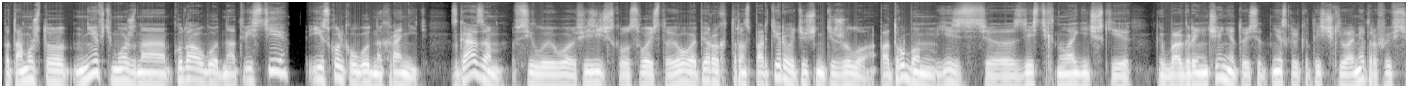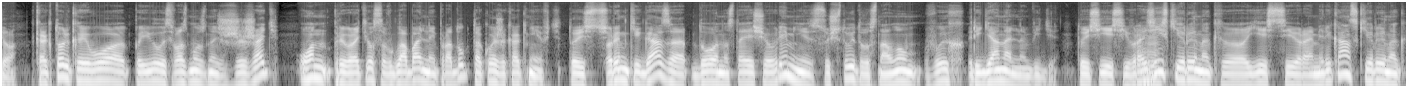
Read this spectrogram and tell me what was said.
потому что нефть можно куда угодно отвезти и сколько угодно хранить. С газом, в силу его физического свойства, его, во-первых, транспортировать очень тяжело. По трубам есть э, здесь технологические как бы ограничения, то есть это несколько тысяч километров и все. Как только его появилась возможность сжижать, он превратился в глобальный продукт, такой же, как нефть. То есть рынки газа до настоящего времени существуют в основном в их региональном виде. То есть есть евразийский рынок, э, есть североамериканский рынок,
